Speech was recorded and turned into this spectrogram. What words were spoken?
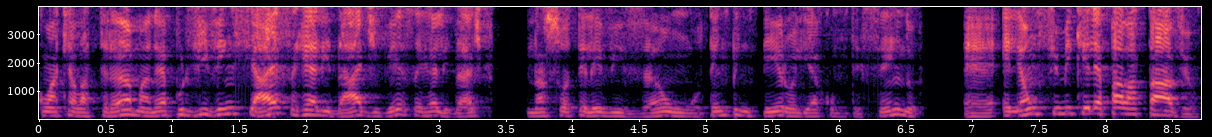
com aquela trama, né, por vivenciar essa realidade, ver essa realidade na sua televisão o tempo inteiro ali acontecendo, é, ele é um filme que ele é palatável.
